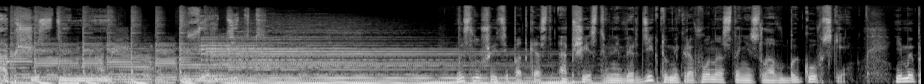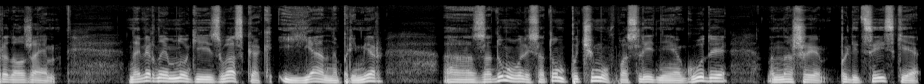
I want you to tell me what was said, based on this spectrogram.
Общественный Вы слушаете подкаст «Общественный вердикт» у микрофона Станислав Быковский. И мы продолжаем. Наверное, многие из вас, как и я, например, а, задумывались о том, почему в последние годы наши полицейские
